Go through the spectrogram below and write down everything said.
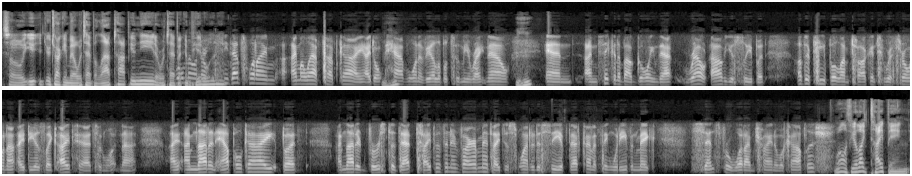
So you, you're talking about what type of laptop you need, or what type well, of computer no, no. you See, need? that's what I'm. I'm a laptop guy. I don't Mm-hmm. have one available to me right now, Mhm. and I'm thinking about going that route, obviously. But other people I'm talking to are throwing out ideas like iPads and whatnot. I, I'm not an Apple guy, but I'm not adverse to that type of an environment. I just wanted to see if that kind of thing would even make sense for what I'm trying to accomplish. Well, if you like typing,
